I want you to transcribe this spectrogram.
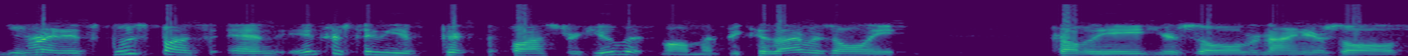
You're right. It's goosebumps, and interesting you picked the Foster Hewitt moment because I was only probably eight years old or nine years old.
